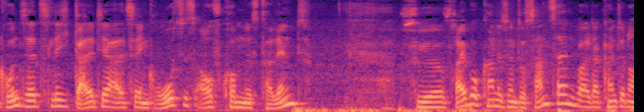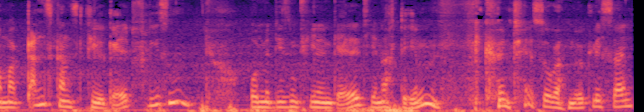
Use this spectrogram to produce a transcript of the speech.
grundsätzlich galt er als ein großes aufkommendes Talent. Für Freiburg kann es interessant sein, weil da könnte noch mal ganz, ganz viel Geld fließen. Und mit diesem vielen Geld, je nachdem, könnte es sogar möglich sein,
